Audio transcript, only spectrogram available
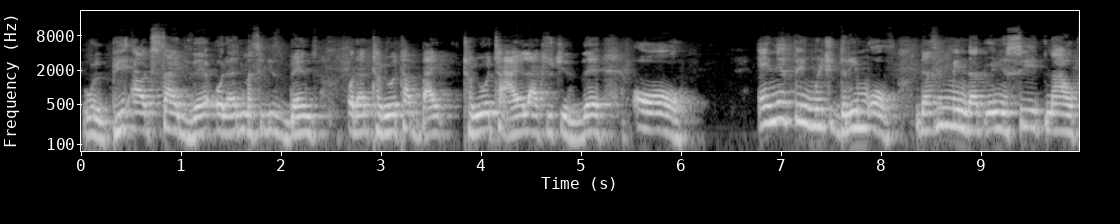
will be outside there, or that Mercedes Benz, or that Toyota bike, Toyota Hilux which is there, or anything which you dream of. doesn't mean that when you see it now,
